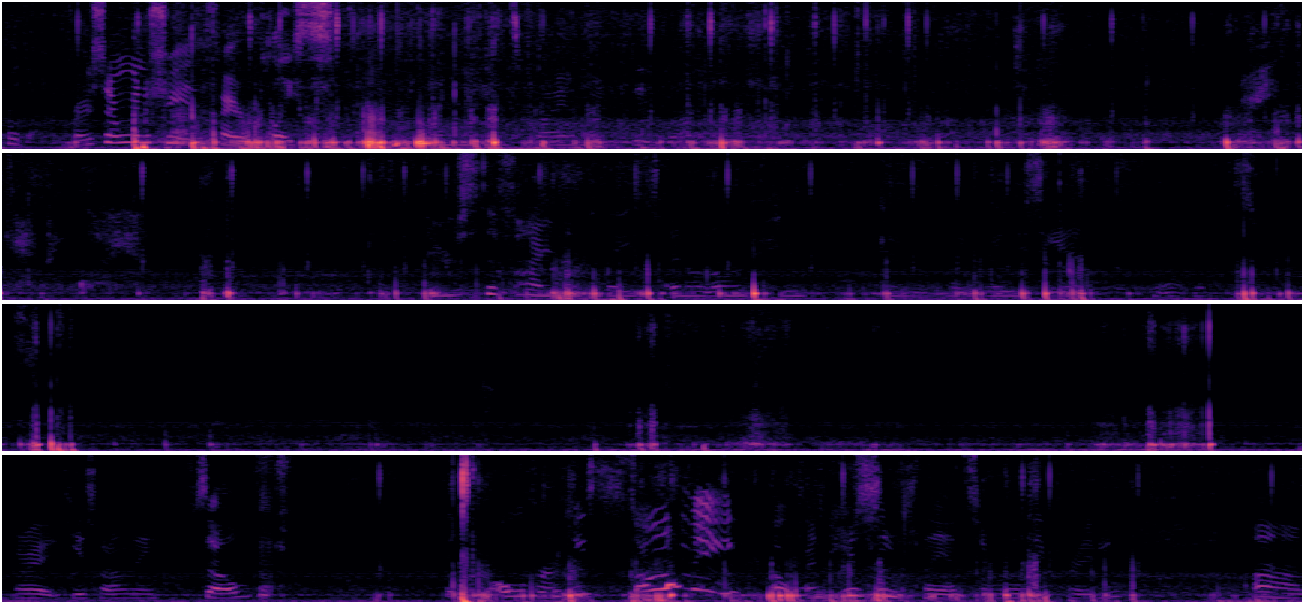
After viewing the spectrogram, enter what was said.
Hold on. First, I'm going to show you the fireplace. It's my big one. Alright, gotta be quiet. There's the fireplace. I don't know if you can like really see it. I don't know if it's- Alright, he saw me. So, it's over. He saw me! Oh, and here's some plants. They're really pretty. Um,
